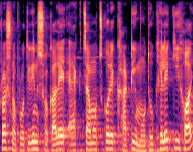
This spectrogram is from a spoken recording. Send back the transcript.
প্রশ্ন, প্রতিদিন সকালে এক চামচ করে খাঁটি মধু খেলে কি হয়?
